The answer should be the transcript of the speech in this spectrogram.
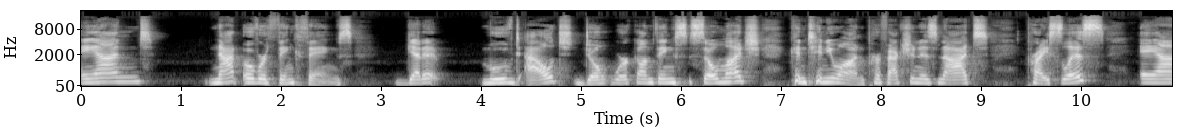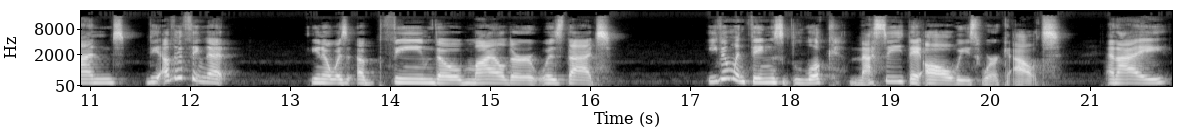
and not overthink things. Get it moved out. Don't work on things so much. Continue on. Perfection is not priceless. And the other thing that, you know, was a theme, though milder, was that even when things look messy, they always work out. And I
